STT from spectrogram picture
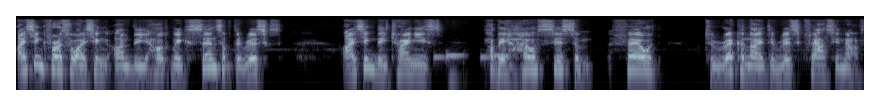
I think first of all, I think on the how to make sense of the risks, I think the Chinese public health system failed to recognize the risk fast enough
